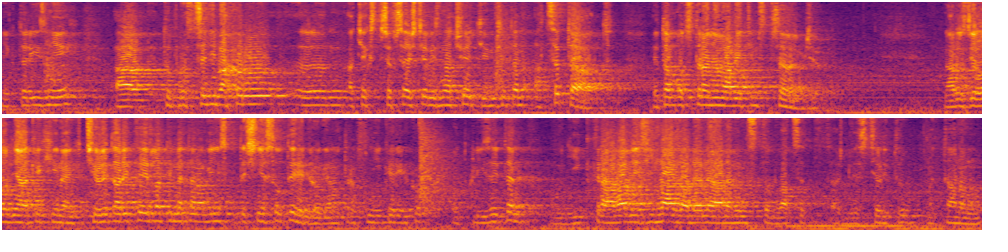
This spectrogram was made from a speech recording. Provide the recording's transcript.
některý z nich. A to prostředí bachoru eh, a těch střev se ještě vyznačuje tím, že ten acetát je tam odstraňovaný tím střevem, že? Na rozdíl od nějakých jiných. Čili tady tyhle ty metanogeny skutečně jsou ty hydrogenotrofní, které jako odklízejí ten vodík. Kráva vyříhá za den, já nevím, 120 až 200 litrů metanolu.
